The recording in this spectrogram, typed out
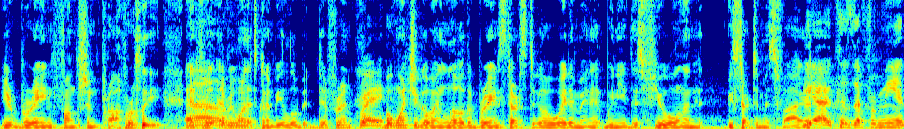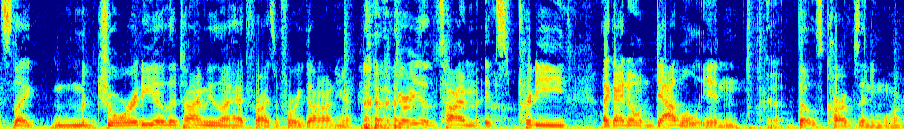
your brain function properly. And for oh. everyone, that's going to be a little bit different. Oh. Right. But once you're going low, the brain starts to go, wait a minute, we need this fuel, and then we start to misfire. yeah, because for me, it's like majority of the time. Even though I had fries before we got on here, majority of the time, it's pretty. Like I don't dabble in Yeah. those carbs anymore.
